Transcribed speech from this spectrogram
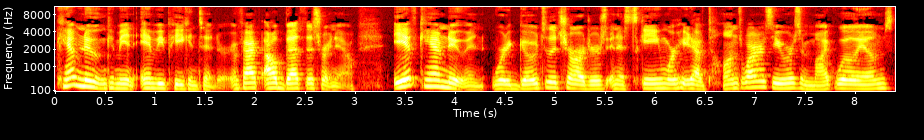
Cam Newton can be an MVP contender. In fact, I'll bet this right now. If Cam Newton were to go to the Chargers in a scheme where he'd have tons of wide receivers and Mike Williams,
